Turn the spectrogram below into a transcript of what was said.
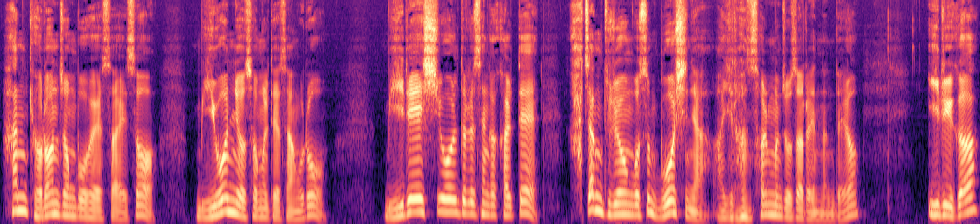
한 결혼 정보 회사에서 미혼 여성을 대상으로 미래의 시월들을 생각할 때 가장 두려운 것은 무엇이냐 아, 이런 설문조사를 했는데요. 1위가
